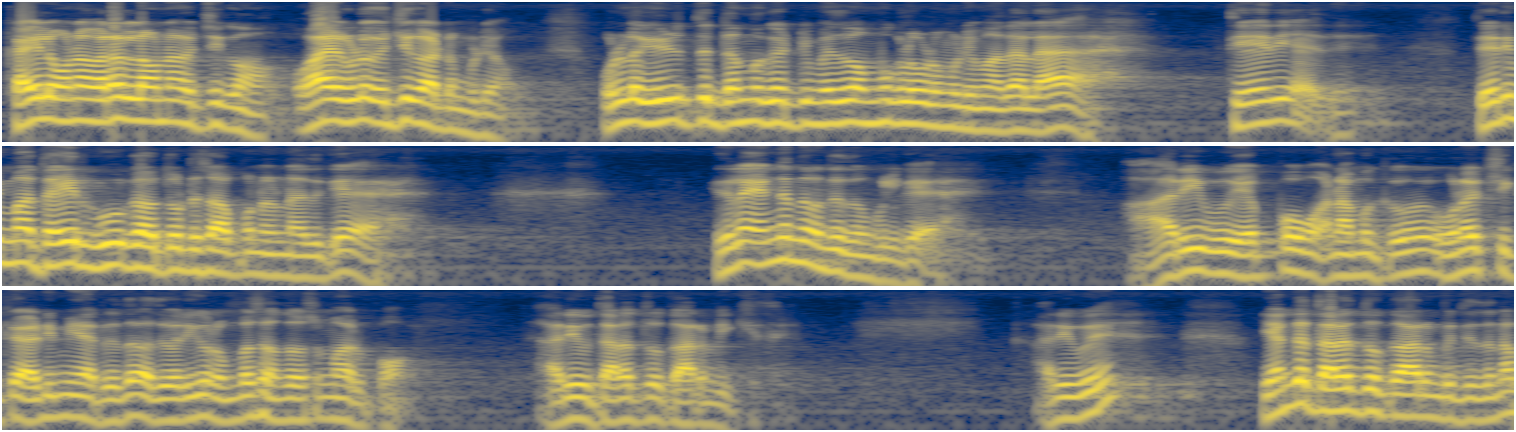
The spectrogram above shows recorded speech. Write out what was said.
கையில் ஒன்றா விரலில் ஒன்றா வச்சுக்கோம் வாயில் கூட வச்சு காட்ட முடியும். உள்ளே இழுத்து டம்மு கட்டி மெதுவாக மூக்கில் விட முடியுமா? அதால்? தெரியாது. தெரியுமா தயிர் ஊறுகாவை தொட்டு சாப்பிட்ணுன்னு அதுக்கு? இதெல்லாம் எங்கேருந்து வந்தது உங்களுக்கு? அறிவு எப்போ நமக்கு உணர்ச்சிக்கு அடிமையாக இருக்குதோ அது வரைக்கும் ரொம்ப சந்தோஷமாக இருப்போம். அறிவு தலை தூக்க ஆரம்பிக்குது. அறிவு எங்கே தலை தூக்க ஆரம்பிச்சதுன்னா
